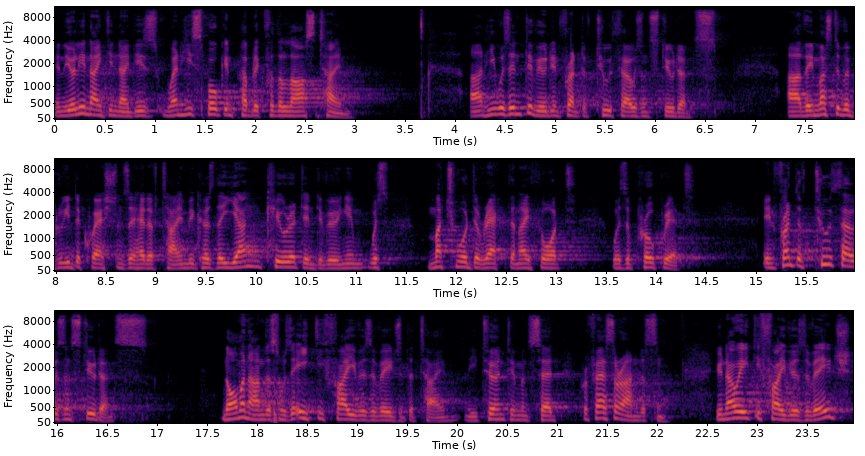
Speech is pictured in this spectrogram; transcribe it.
in the early 1990s when he spoke in public for the last time. And he was interviewed in front of 2,000 students. Uh, they must have agreed the questions ahead of time because the young curate interviewing him was much more direct than I thought was appropriate. In front of 2,000 students, Norman Anderson was 85 years of age at the time, and he turned to him and said, Professor Anderson, you're now 85 years of age.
